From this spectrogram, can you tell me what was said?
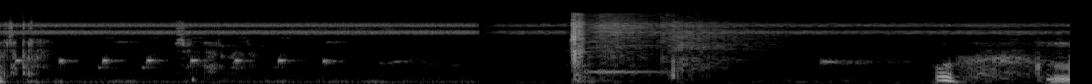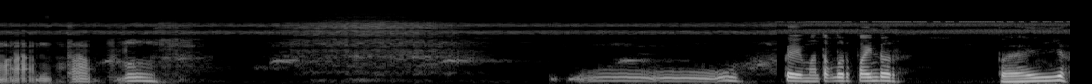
lor satu lor uh mantap uh oke mantap lor pointer bayah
